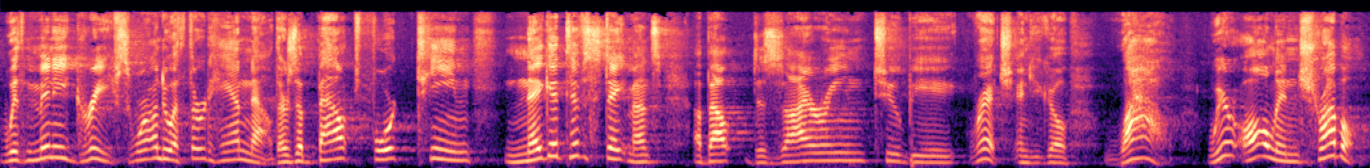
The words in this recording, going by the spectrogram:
with many griefs. We're onto a third hand now. There's about 14 negative statements about desiring to be rich. And you go, wow, we're all in trouble.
